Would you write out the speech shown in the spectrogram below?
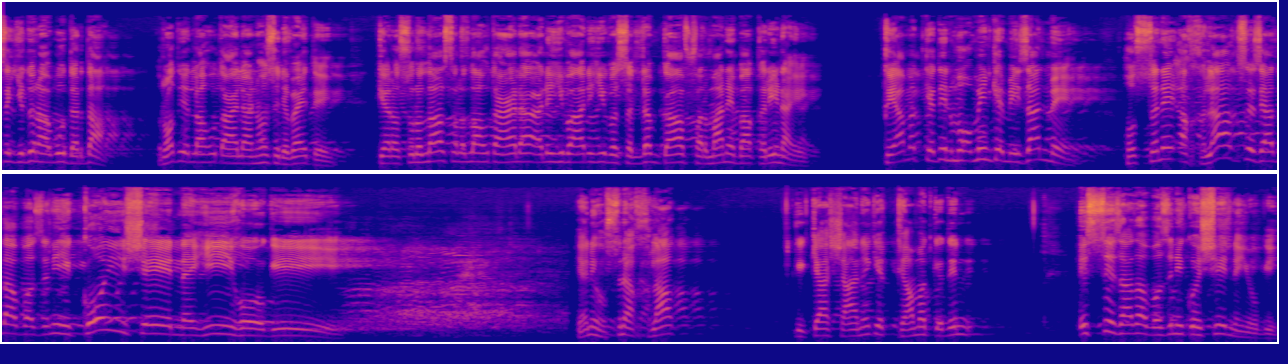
सैदना अबू दरदा रदी अल्लाह तु से रिवायत है कि वसल्लम का फरमान बाकरीना है क़यामत के दिन मोमिन के मीज़ान में हुस्न अखलाक से ज़्यादा वजनी कोई शे नहीं होगी। यानी हुस्न अखलाक की क्या शान है कि क़यामत के दिन इससे ज़्यादा वजनी कोई शे नहीं होगी।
